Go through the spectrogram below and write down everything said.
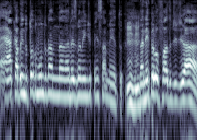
é, acaba indo todo mundo na, na- na mesma linha de pensamento. Uhum. Não é nem pelo fato de, de, ah,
